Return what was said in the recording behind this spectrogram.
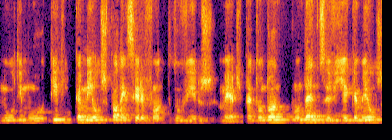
no último título, camelos podem ser a fonte do vírus MERS. Portanto, onde, onde antes havia camelos,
